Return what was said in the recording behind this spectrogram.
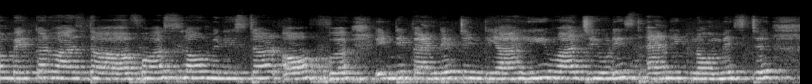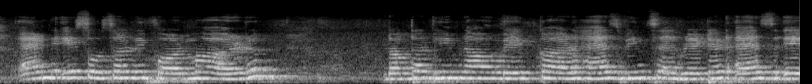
Ambedkar was the first law minister of independent India. He was jurist and economist and a social reformer. Dr. Bhimrao Ambedkar has been celebrated as a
